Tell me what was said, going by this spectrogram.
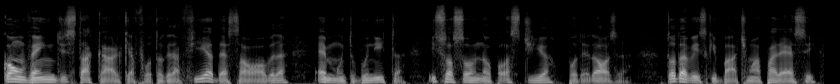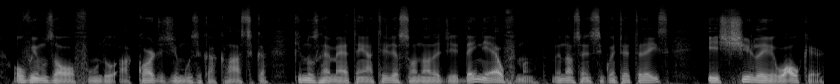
Convém destacar que a fotografia dessa obra é muito bonita e sua sonoplastia poderosa. Toda vez que Batman aparece, ouvimos ao fundo acordes de música clássica que nos remetem à trilha sonora de Danny Elfman, 1953, e Shirley Walker,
